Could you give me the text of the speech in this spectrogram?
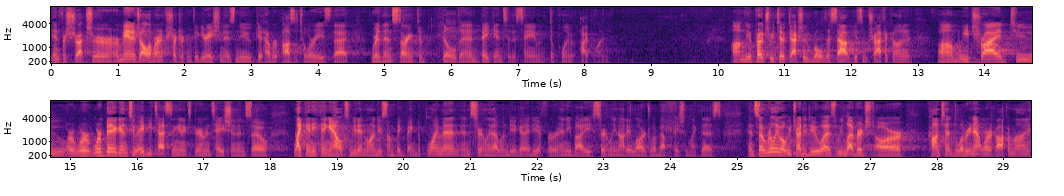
infrastructure or manage all of our infrastructure configuration as new GitHub repositories that we're then starting to build and bake into the same deployment pipeline. Um, the approach we took to actually roll this out, get some traffic on it, um, we tried to, or we're, we're big into A B testing and experimentation. And so like anything else, we didn't want to do some big bang deployment, and certainly that wouldn't be a good idea for anybody, certainly not a large web application like this. And so, really, what we tried to do was we leveraged our content delivery network, Akamai,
